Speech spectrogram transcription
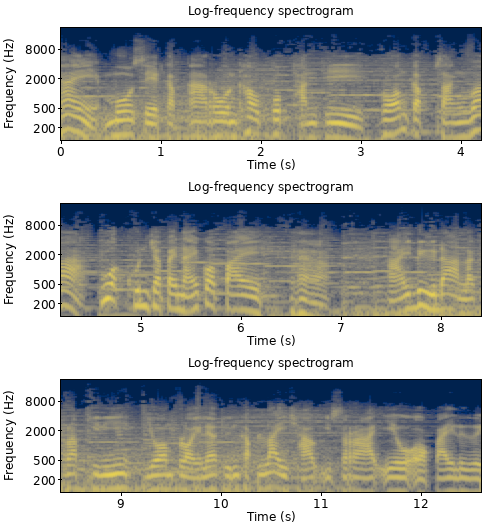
ให้โมเสสกับอาโรนเข้าพบทันที พร้อมกับสั่งว่าพวกคุณจะไปไหนก็ไป หายดื้อด้านแล้วครับทีนี้ยอมปล่อยแล้วถึงกับไล่ชาวอิสราเอลออกไปเลย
